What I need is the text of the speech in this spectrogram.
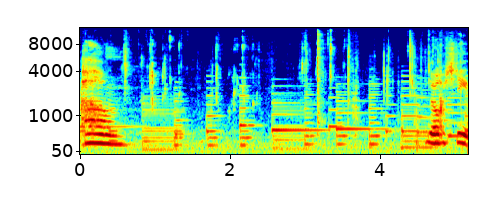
아 역시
